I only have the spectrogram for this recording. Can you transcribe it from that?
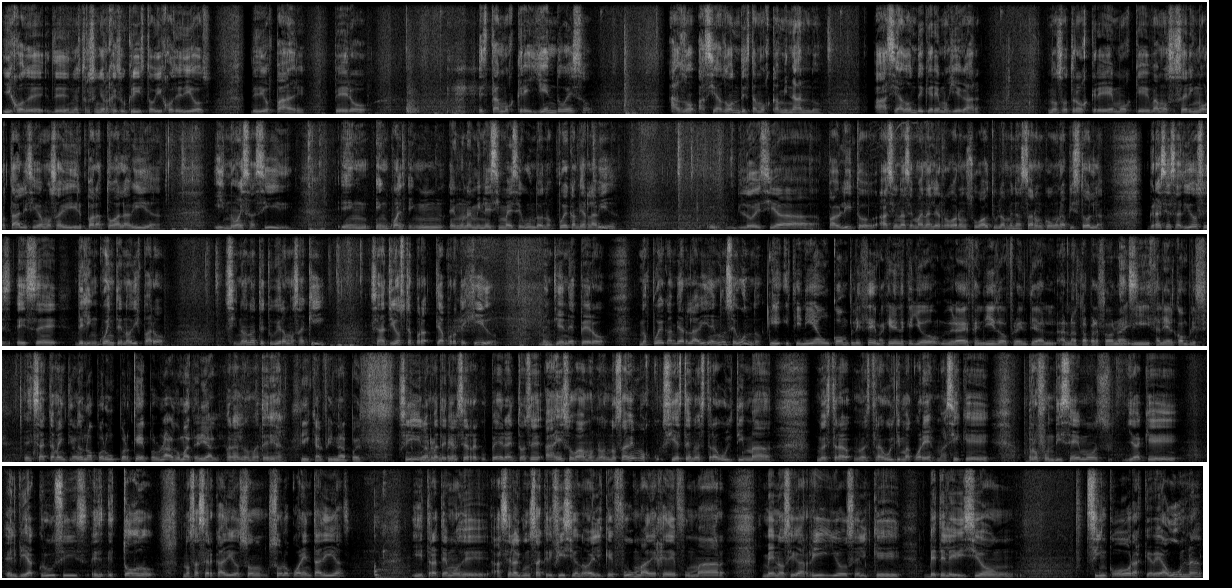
hijos de, de, nuestro Señor Jesucristo, hijos de Dios, de Dios Padre. Pero ¿Estamos creyendo eso? ¿Hacia dónde estamos caminando? ¿Hacia dónde queremos llegar? Nosotros creemos que vamos a ser inmortales y vamos a vivir para toda la vida. Y no es así. En, en, una milésima de segundo nos puede cambiar la vida. Lo decía Pablito, hace unas semanas le robaron su auto y lo amenazaron con una pistola. Gracias a Dios ese delincuente no disparó. Si no, no te tuviéramos aquí. O sea, Dios te, te, ha protegido, ¿me entiendes? Pero nos puede cambiar la vida en un segundo. Y, tenía un cómplice, imagínense que yo me hubiera defendido frente a la otra persona y salía el cómplice. Exactamente. Pero uno por un, ¿por qué? Por un, algo material. Por algo material. Sí, que al final pues... Sí, lo material se recupera. Entonces a eso vamos, ¿no? No sabemos si esta es nuestra última, nuestra, nuestra última cuaresma, así que profundicemos, ya que el Vía Crucis, eh, eh, todo nos acerca a Dios. Son solo 40 días y tratemos de hacer algún sacrificio, ¿no? El que fuma, deje de fumar, menos cigarrillos, el que ve televisión cinco horas, que vea una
